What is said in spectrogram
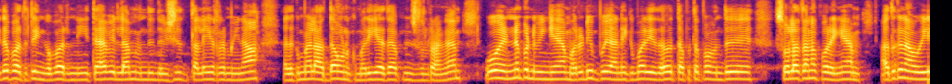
இதை பார்த்துட்டு இங்கே பாரு நீ தேவையில்லாமல் வந்து இந்த விஷயத்தை தலையிடுற மீனா அதுக்கு மேலே அதான் உனக்கு மரியாதை அப்படின்னு சொல்கிறாங்க ஓ என்ன பண்ணுவீங்க? மறுபடியும் போய் அன்றைக்கு மாதிரி ஏதாவது தப்பு தப்பாக வந்து சொல்லத்தானே போகிறீங்க அதுக்கு நான் ஒரு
